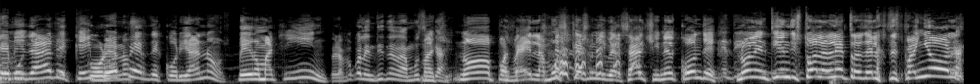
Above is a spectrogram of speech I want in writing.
que comunidad de. K-popers, de coreanos. Pero machín. ¿Pero a poco le entienden la música? Machín. No, pues ve, la música es universal, Chinel Conde. No le entiendes todas las letras de las de español.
